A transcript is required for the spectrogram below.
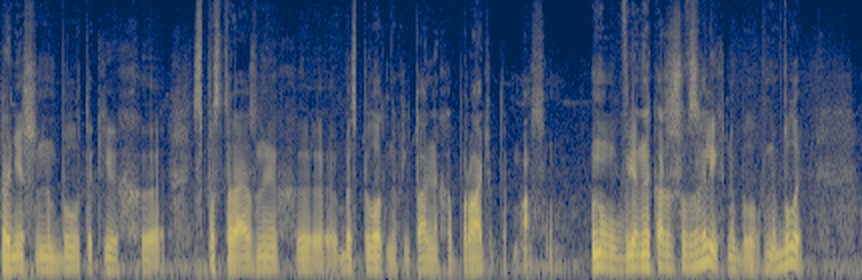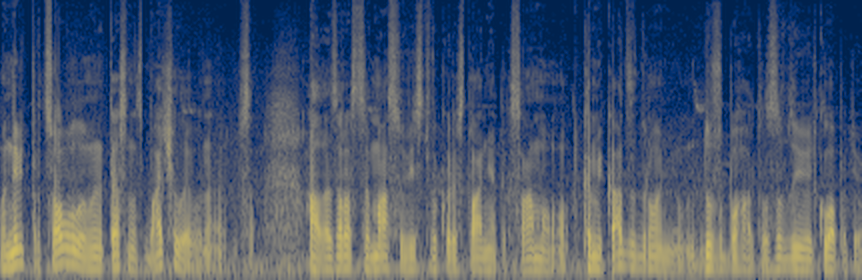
Раніше не було таких е, спостережних е, безпілотних літальних апаратів так масово. Ну, я не кажу, що взагалі їх не було. Вони були. Вони відпрацьовували, вони теж нас бачили, вони все. Але зараз це масовість використання так само камікадзе дронів. Дуже багато завдають клопотів.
